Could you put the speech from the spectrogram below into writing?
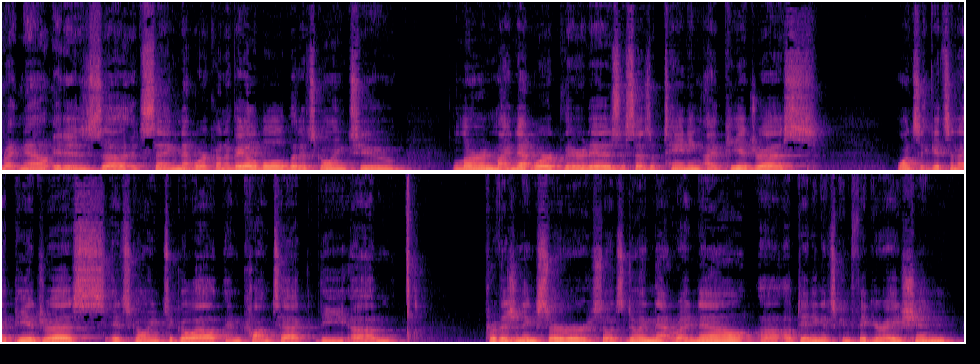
Right now it is, uh, it's saying network unavailable, but it's going to learn my network. There it is. It says obtaining IP address. Once it gets an IP address, it's going to go out and contact the um, provisioning server. So it's doing that right now, uh, updating its configuration.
